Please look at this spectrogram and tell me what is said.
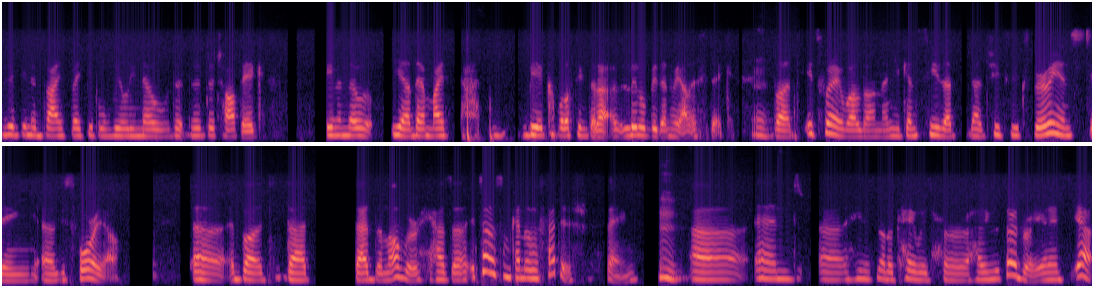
they've been advised by people who really know the, the, the topic, even though yeah there might be a couple of things that are a little bit unrealistic, mm. but it's very well done, and you can see that that she's experiencing uh, dysphoria, uh, but that that the lover he has a it's some kind of a fetish thing, mm. uh, and uh, he's not okay with her having the surgery, and it's yeah,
